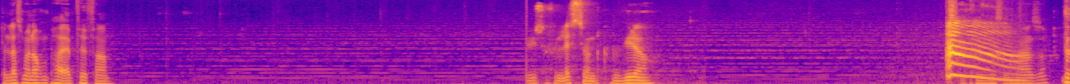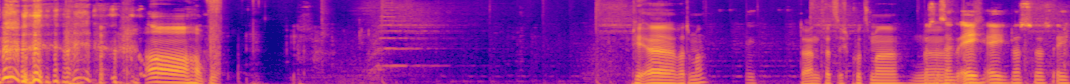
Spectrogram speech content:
Dann lass mal noch ein paar Äpfel farmen. Wieso verlässt ihr und kommt wieder? Hase. oh. Okay, äh, warte mal. Dann setze ich kurz mal. Was ne- er sagt, ey, ey, was ist das, ey.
